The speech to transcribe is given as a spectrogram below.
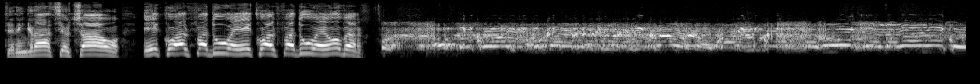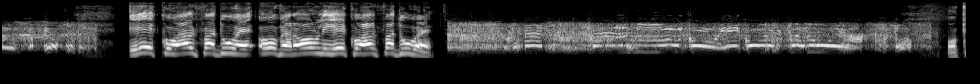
Ti ringrazio, ciao. Eco Alfa 2, Eco Alfa 2, over. Eco Alfa 2, over, only Eco Alfa 2. Ok,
